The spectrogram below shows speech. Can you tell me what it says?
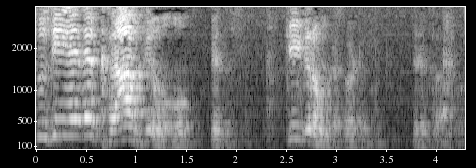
ਤੁਸੀਂ ਇਹਦੇ ਖਿਲਾਫ ਕਿਉਂ ਹੋ ਇਹ ਦੱਸੋ ਕੀ ਗਰਾਊਂਡ ਹੈ ਤੁਹਾਡੇ ਕੋਲ ਇਹਦੇ ਖਿਲਾਫ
